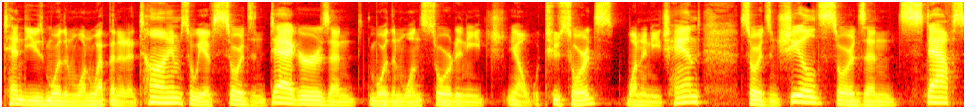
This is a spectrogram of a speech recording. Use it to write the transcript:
tend to use more than one weapon at a time, so we have swords and daggers, and more than one sword in each, you know, two swords, one in each hand, swords and shields, swords and staffs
